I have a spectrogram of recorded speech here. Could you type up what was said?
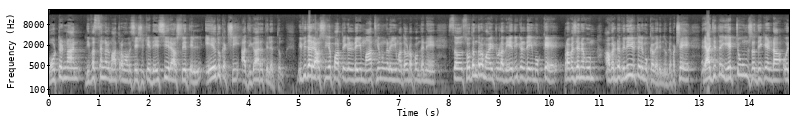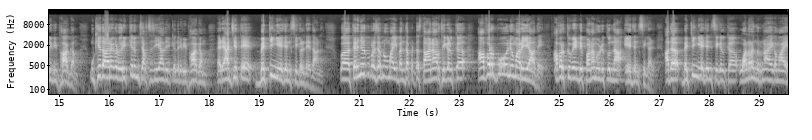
വോട്ടെണ്ണാൻ ദിവസങ്ങൾ മാത്രം അവശേഷിക്കെ ദേശീയ രാഷ്ട്രീയത്തിൽ ഏതു കക്ഷി അധികാരത്തിലെത്തും? വിവിധ രാഷ്ട്രീയ പാർട്ടികളുടെയും മാധ്യമങ്ങളെയും അതോടൊപ്പം തന്നെ സ്വതന്ത്രമായിട്ടുള്ള വേദികളുടെയും ഒക്കെ പ്രവചനവും അവരുടെ വിലയിരുത്തലും ഒക്കെ വരുന്നുണ്ട്. പക്ഷേ രാജ്യത്തെ ഏറ്റവും ശ്രദ്ധിക്കേണ്ട ഒരു വിഭാഗം മുഖ്യധാരകൾ ഒരിക്കലും ചർച്ച ചെയ്യാതിരിക്കുന്ന ഒരു വിഭാഗം രാജ്യത്തെ ബെറ്റിംഗ് ഏജൻസികളുടേതാണ്. തെരഞ്ഞെടുപ്പ് പ്രചരണവുമായി ബന്ധപ്പെട്ട സ്ഥാനാർത്ഥികൾക്ക് അവർ പോലും അറിയാതെ അവർക്ക് വേണ്ടി പണമൊഴുക്കുന്ന ഏജൻസികൾ. അത് ബെറ്റിംഗ് ഏജൻസികൾക്ക് വളരെ നിർണായകമായ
